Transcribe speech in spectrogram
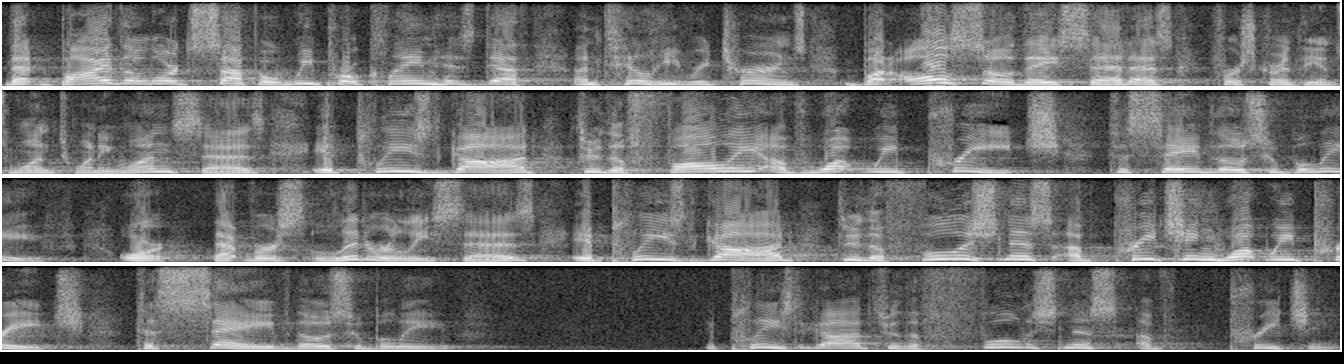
That by the Lord's Supper we proclaim his death until he returns. But also they said, as 1 Corinthians 1.21 says, it pleased God through the folly of what we preach to save those who believe. Or that verse literally says, it pleased God through the foolishness of preaching what we preach to save those who believe. It pleased God through the foolishness of preaching,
